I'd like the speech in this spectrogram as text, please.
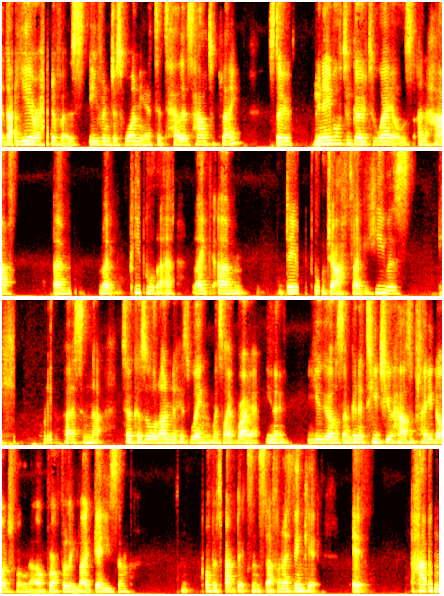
that year ahead of us even just one year to tell us how to play. So being able to go to wales and have um like people there like um david paul jaff like he was he, probably the person that took us all under his wing was like right you know you girls i'm going to teach you how to play dodgeball now properly like get you some proper tactics and stuff. And i think it it having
